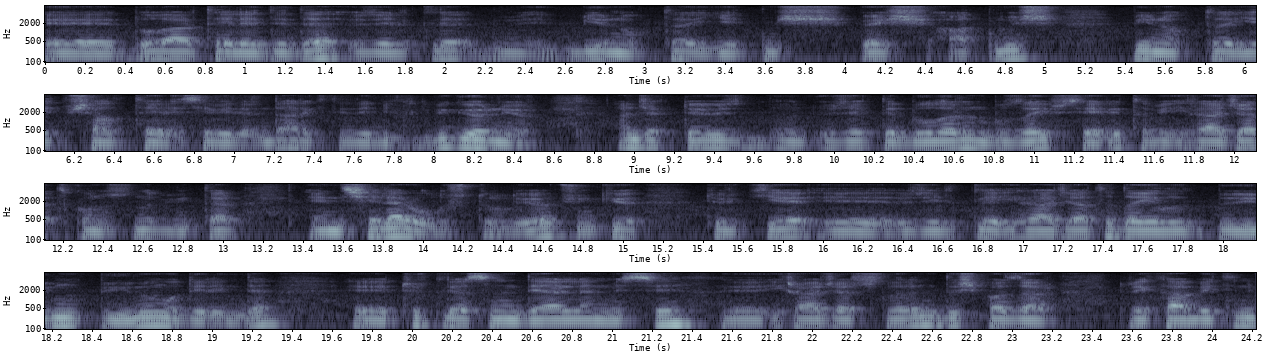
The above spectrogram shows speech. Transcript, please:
E, dolar TL'de de özellikle 1.75-60 1.76 TL seviyelerinde hareket edebilir gibi görünüyor. Ancak döviz özellikle doların bu zayıf seyri tabi ihracat konusunda bir miktar endişeler oluşturuluyor. Çünkü Türkiye e, özellikle ihracata dayalı büyüme, büyüme modelinde e, Türk lirasının değerlenmesi e, ihracatçıların dış pazar rekabetini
